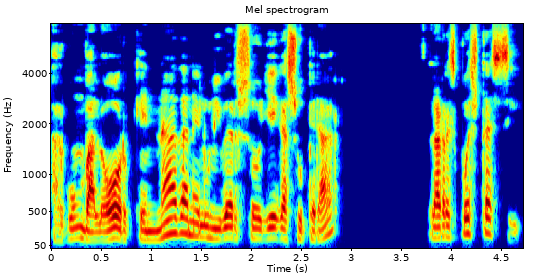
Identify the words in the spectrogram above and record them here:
¿Algún valor que nada en el universo llega a superar? La respuesta es sí.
